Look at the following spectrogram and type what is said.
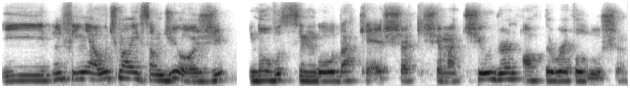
E, enfim, a última menção de hoje, novo single da Kesha, que chama Children of the Revolution.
